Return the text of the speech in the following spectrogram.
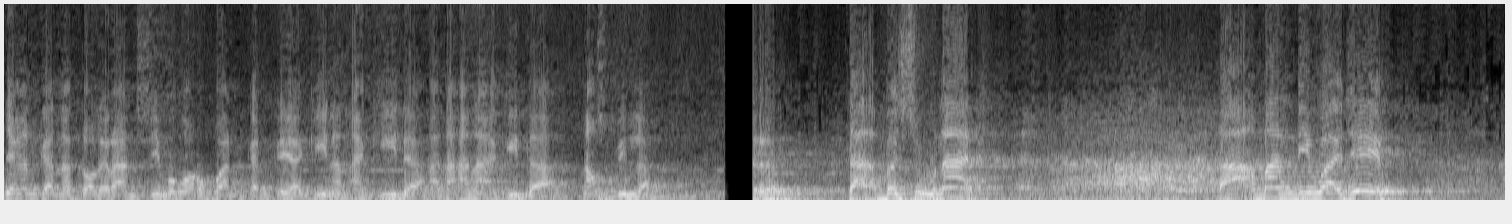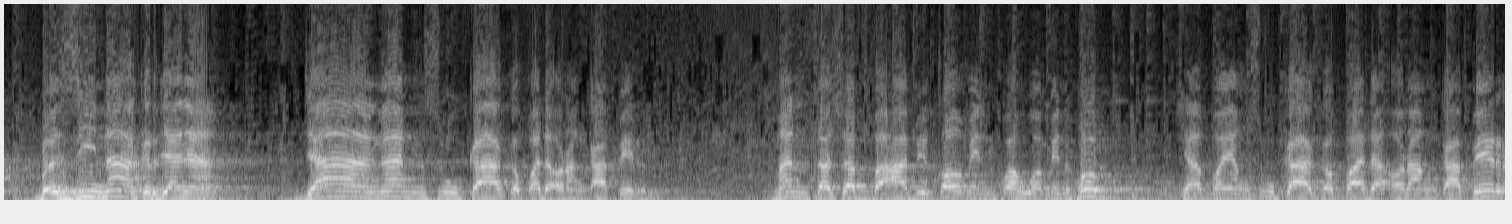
Jangan karena toleransi mengorbankan keyakinan akidah anak-anak kita, nauzubillah. Tak bersunat, tak mandi wajib, berzina kerjanya. Jangan suka kepada orang kafir. Man tasabbaha biqaumin fahuwa minhum. Siapa yang suka kepada orang kafir,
